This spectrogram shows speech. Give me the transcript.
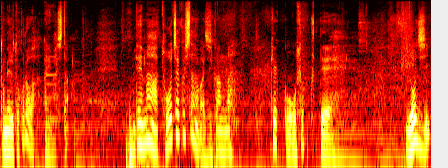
止めるところはありました。でまあ到着したのが時間が結構遅くて4時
